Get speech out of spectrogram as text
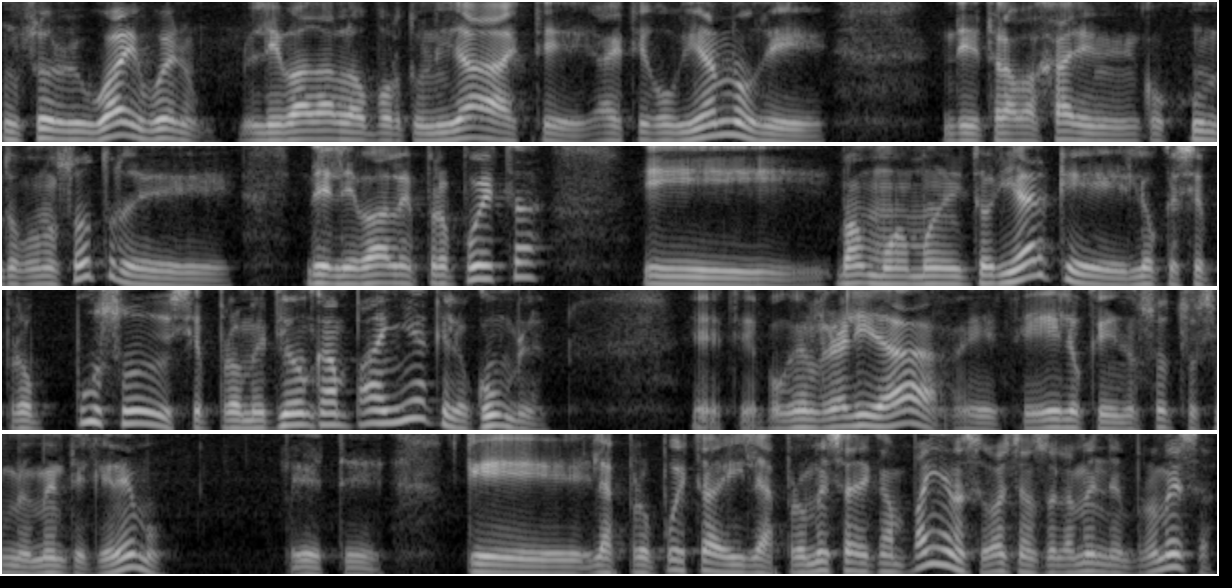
Un Solo Uruguay, bueno, le va a dar la oportunidad a este, a este gobierno de de trabajar en conjunto con nosotros, de, elevarles propuestas y vamos a monitorear que lo que se propuso y se prometió en campaña, que lo cumplan. Este, porque en realidad este, es lo que nosotros simplemente queremos. Este, que las propuestas y las promesas de campaña no se vayan solamente en promesas.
